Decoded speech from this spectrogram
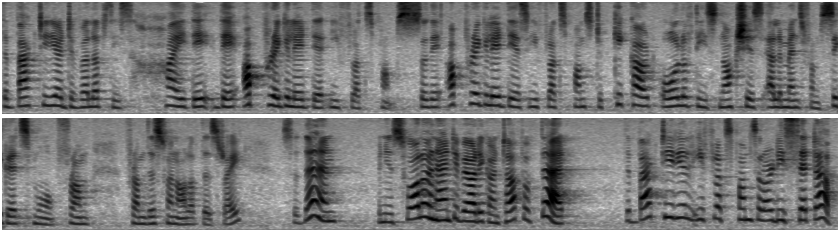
the bacteria develops these high, they, they upregulate their efflux pumps. So they upregulate their efflux pumps to kick out all of these noxious elements from cigarette smoke, from, from this one, all of this, right? So then, when you swallow an antibiotic on top of that, the bacterial efflux pumps are already set up.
